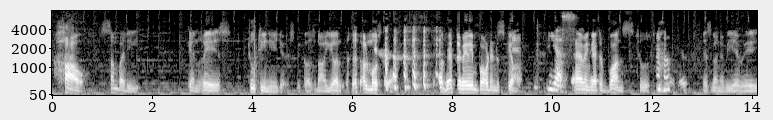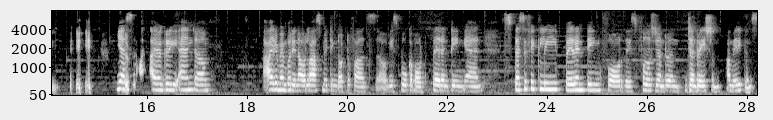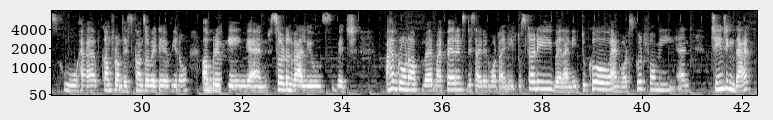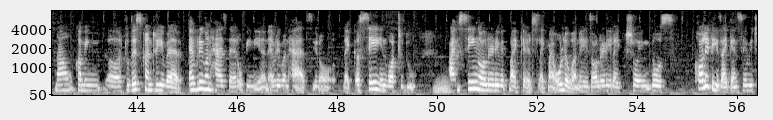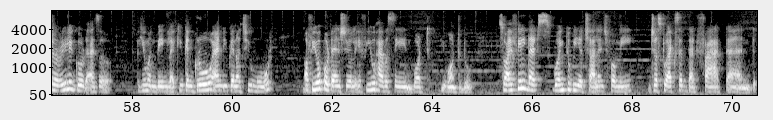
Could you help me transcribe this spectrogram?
how somebody can raise two teenagers because now you're almost there. that's a very important skill. Yes. Having at once two uh-huh. is going to be a very. yes, I agree. And um, I remember in our last meeting, Dr. Faz, uh, we spoke about parenting and specifically parenting for this first gener- generation Americans who have come from this conservative, you know, upbringing and certain values which I have grown up where my parents decided what I need to study, where I need to go, and what's good for me. And changing that now, coming uh, to this country where everyone has their opinion, everyone has, you know, like a say in what to do. Mm. I'm seeing already with my kids, like my older one, he's already like showing those qualities, I can say, which are really good as a human being. Like you can grow and you can achieve more of your potential if you have a say in what you want to do. So I feel that's going to be a challenge for me just to accept that fact and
